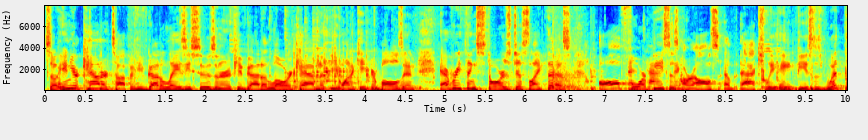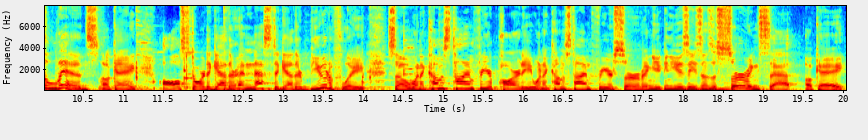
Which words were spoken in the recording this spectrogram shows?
So in your countertop, if you've got a lazy Susan or if you've got a lower cabinet that you want to keep your bowls in, everything stores just like this. All four pieces are all uh, actually eight pieces with the lids, okay, all store together and nest together beautifully. So when it comes time for your party, when it comes time for your serving, you can use these as a serving set, okay,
